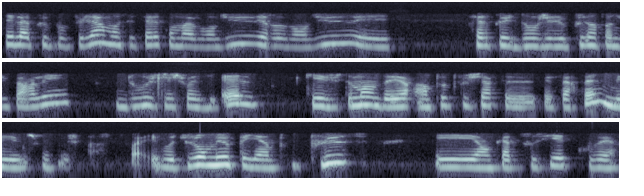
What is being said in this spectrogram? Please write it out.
C'est la plus populaire. Moi, c'est celle qu'on m'a vendue et revendue et celle que, dont j'ai le plus entendu parler, d'où je l'ai choisie elle, qui est justement d'ailleurs un peu plus chère que, que certaines, mais je, je pense, il vaut toujours mieux payer un peu plus et en cas de souci être couvert.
